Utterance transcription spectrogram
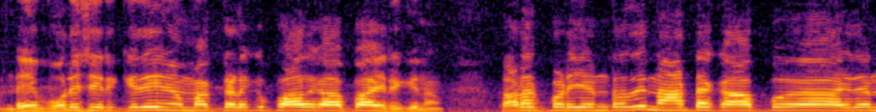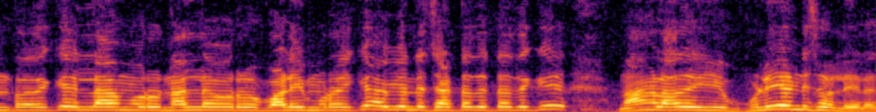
இன்றைய போலீஸ் இருக்குது மக்களுக்கு பாதுகாப்பாக இருக்கணும். கடற்படைன்றது நாட்டை காப்பு இதுன்றதுக்கு எல்லாம் ஒரு நல்ல ஒரு வழிமுறைக்கு அவங்க சட்டத்திட்டத்துக்கு நாங்கள் அதை புளியன்னு சொல்லல.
